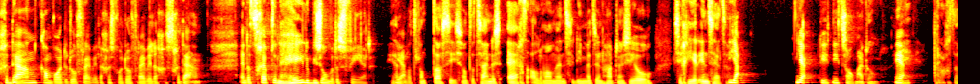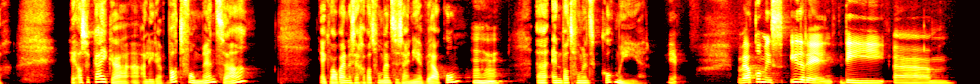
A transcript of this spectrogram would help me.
gedaan kan worden door vrijwilligers, wordt door vrijwilligers gedaan. En dat schept een hele bijzondere sfeer. Ja, ja, wat fantastisch. Want dat zijn dus echt allemaal mensen die met hun hart en ziel zich hier inzetten. Ja, ja die het niet zomaar doen. Nee. Ja. Prachtig. Hey, als we kijken, uh, Alida, wat voor mensen. Ja, ik wou bijna zeggen, wat voor mensen zijn hier welkom? Mm -hmm. uh, en wat voor mensen komen hier? Ja. Welkom is iedereen die um,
